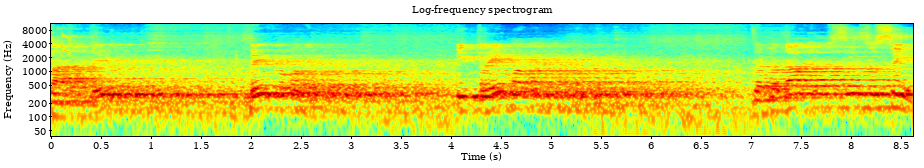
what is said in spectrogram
нас див, виховали, підтримали, докладали всі зусиль,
